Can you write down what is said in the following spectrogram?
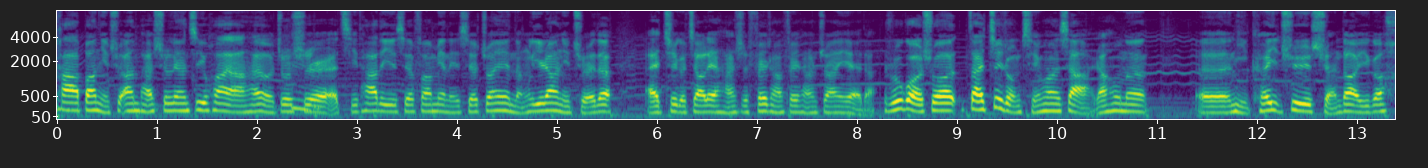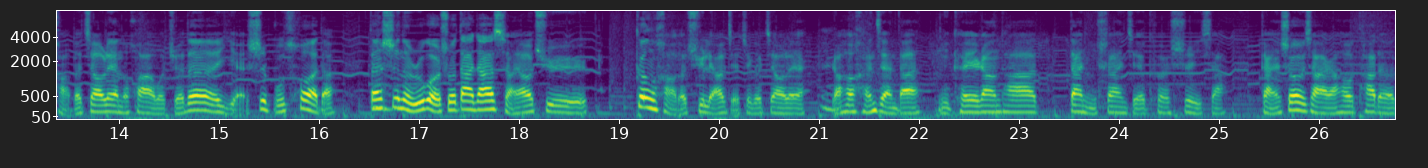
他帮你去安排训练计划呀，还有就是其他的一些方面的一些专业能力，让你觉得，哎，这个教练还是非常非常专业的。如果说在这种情况下，然后呢，呃，你可以去选到一个好的教练的话，我觉得也是不错的。但是呢，如果说大家想要去更好的去了解这个教练，然后很简单，你可以让他带你上一节课试一下。感受一下，然后他的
